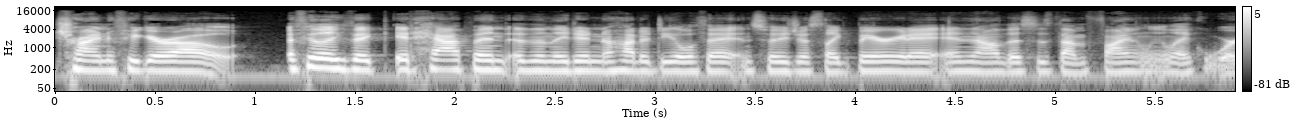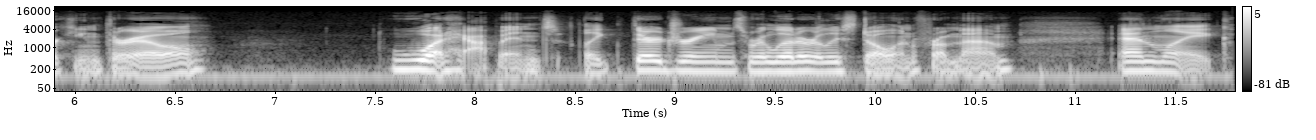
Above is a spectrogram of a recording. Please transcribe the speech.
trying to figure out I feel like they, it happened and then they didn't know how to deal with it and so they just like buried it and now this is them finally like working through what happened. Like their dreams were literally stolen from them and like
